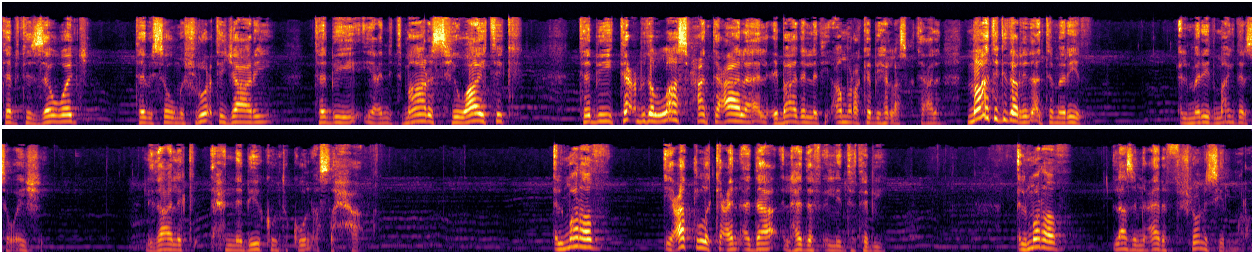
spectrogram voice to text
تبي تتزوج تبي تسوي مشروع تجاري تبي يعني تمارس هوايتك تبي تعبد الله سبحانه وتعالى العبادة التي أمرك بها الله سبحانه وتعالى. ما تقدر إذا أنت مريض. المريض ما يقدر يسوي أي شيء. لذلك إحنا نبيكم تكون أصحاء. المرض يعطلك عن أداء الهدف اللي أنت تبيه. المرض لازم نعرف شلون يصير المرض.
